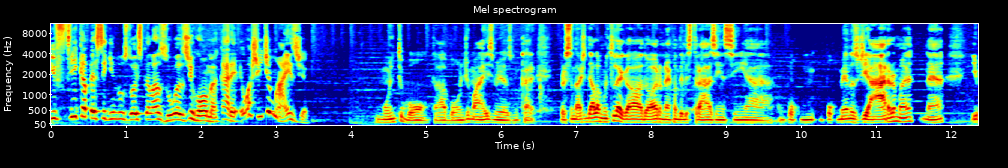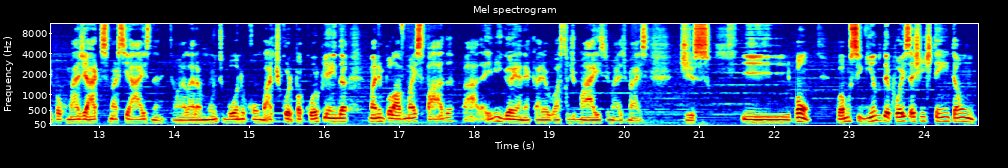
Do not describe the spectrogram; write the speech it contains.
e fica perseguindo os dois pelas ruas de Roma. Cara, eu achei demais, Diego. Muito bom, tá bom demais mesmo, cara. O personagem dela é muito legal, adoro, né? Quando eles trazem, assim, a, um, pouco, um pouco menos de arma, né? E um pouco mais de artes marciais, né? Então ela era muito boa no combate corpo a corpo e ainda manipulava uma espada. Ah, daí me ganha, né, cara? Eu gosto demais, demais, demais disso. E, bom, vamos seguindo. Depois a gente tem, então,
